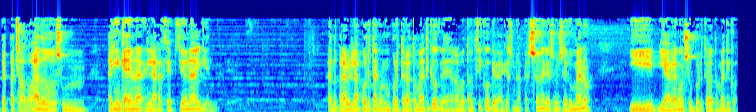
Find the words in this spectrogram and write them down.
despacho de abogados, un, alguien que haya una- en la recepción, alguien esperando para abrir la puerta con un portero automático, que le den al botoncito, que vea que es una persona, que es un ser humano, y, y abra con su portero automático.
